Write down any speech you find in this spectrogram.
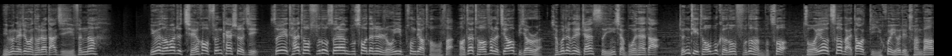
你们给这款头雕打几分呢？因为头发是前后分开设计，所以抬头幅度虽然不错，但是容易碰掉头发。好在头发的胶比较软，强迫症可以粘死，影响不会太大。整体头部可动幅度很不错，左右侧摆到底会有点穿帮。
